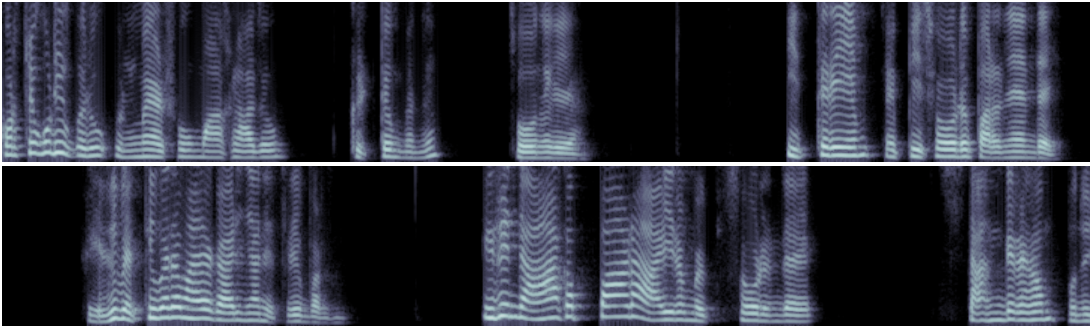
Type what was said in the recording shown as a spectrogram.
കുറച്ചുകൂടി ഒരു ഉന്മേഷവും ആഹ്ലാദവും കിട്ടുമെന്ന് തോന്നുകയാണ്. ഇത്രയും എപ്പിസോഡ് പറഞ്ഞതിന്റെ ഇത് വ്യക്തിപരമായ കാര്യം ഞാൻ ഇത്രയും പറഞ്ഞു. ഇതിന്റെ ആകപ്പാട് ആയിരം എപ്പിസോഡിന്റെ സംഗ്രഹം ഒന്ന്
